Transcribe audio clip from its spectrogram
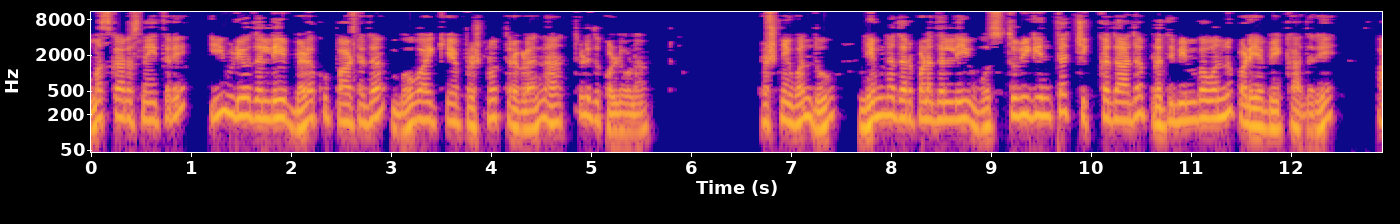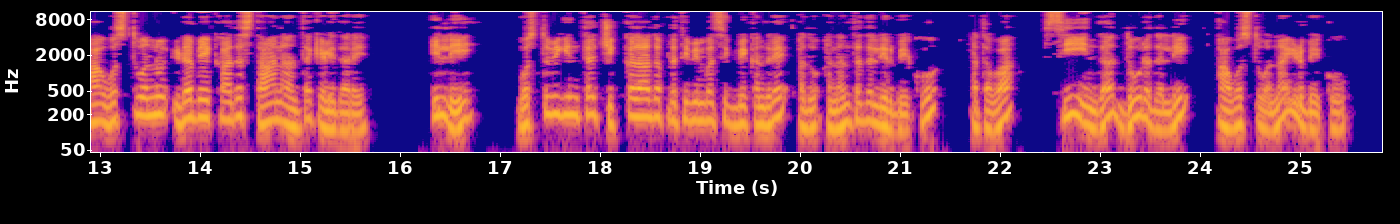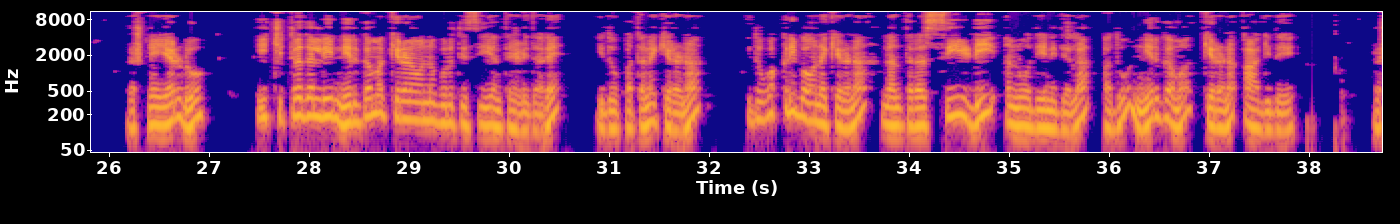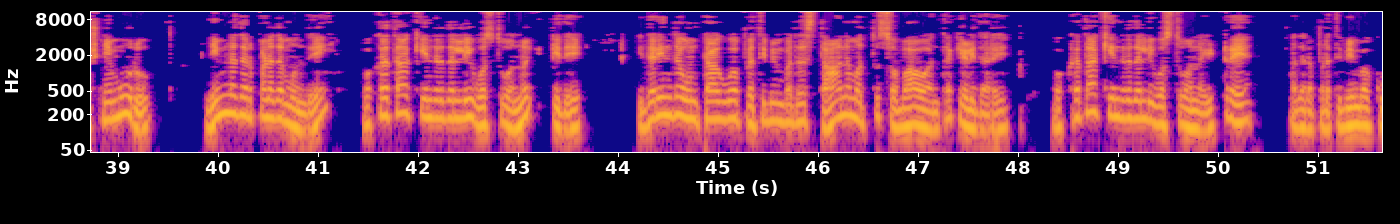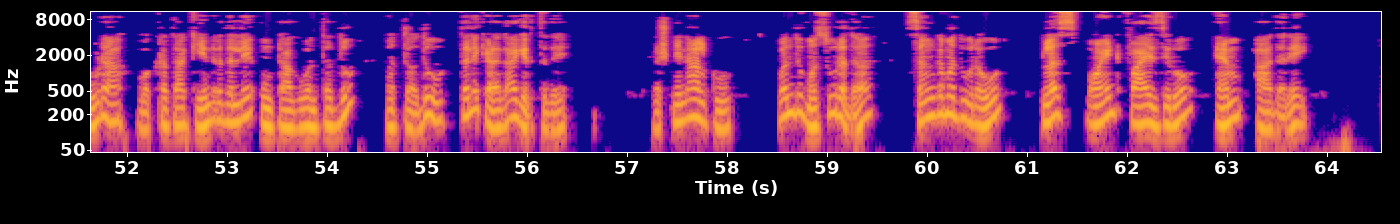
ನಮಸ್ಕಾರ ಸ್ನೇಹಿತರೆ, ಈ ವಿಡಿಯೋದಲ್ಲಿ ಬೆಳಕು ಪಾಠದ ಬಹುಆಯ್ಕೆಯ ಪ್ರಶ್ನೋತ್ತರಗಳನ್ನ ತಿಳಿದುಕೊಳ್ಳೋಣ. ಪ್ರಶ್ನೆ ಒಂದು, ನಿಮ್ನ ದರ್ಪಣದಲ್ಲಿ ವಸ್ತುವಿಗಿಂತ ಚಿಕ್ಕದಾದ ಪ್ರತಿಬಿಂಬವನ್ನು ಪಡೆಯಬೇಕಾದರೆ ಆ ವಸ್ತುವನ್ನು ಇಡಬೇಕಾದ ಸ್ಥಾನ ಅಂತ ಕೇಳಿದ್ದಾರೆ. ಇಲ್ಲಿ, ವಸ್ತುವಿಗಿಂತ ಚಿಕ್ಕದಾದ ಪ್ರತಿಬಿಂಬ ಸಿಗ್ಬೇಕಂದ್ರೆ ಅದು ಅನಂತದಲ್ಲಿರಬೇಕು ಅಥವಾ ಸಿ ಇಂದ ದೂರದಲ್ಲಿ ಆ ವಸ್ತುವನ್ನ ಇಡಬೇಕು. ಪ್ರಶ್ನೆ ಎರಡು ಈ ಚಿತ್ರದಲ್ಲಿ ನಿರ್ಗಮ ಕಿರಣವನ್ನು ಗುರುತಿಸಿ ಅಂತ ಹೇಳಿದ್ದಾರೆ. ಇದು ಪತನ ಕಿರಣ, ಇದು ವಕ್ರಿಭವನ ಕಿರಣ, ನಂತರ ಸಿ ಡಿ ಅನ್ನುವುದೇನಿದೆಯಲ್ಲ, ಅದು ನಿರ್ಗಮ ಕಿರಣ ಆಗಿದೆ. ಪ್ರಶ್ನೆ ಮೂರು, ನಿಮ್ನ ದರ್ಪಣದ ಮುಂದೆ ವಕ್ರತಾ ಕೇಂದ್ರದಲ್ಲಿ ವಸ್ತುವನ್ನು ಇಟ್ಟಿದೆ. ಇದರಿಂದ ಉಂಟಾಗುವ ಪ್ರತಿಬಿಂಬದ ಸ್ಥಾನ ಮತ್ತು ಸ್ವಭಾವ ಅಂತ ಕೇಳಿದ್ದಾರೆ. ವಕ್ರತಾ ಕೇಂದ್ರದಲ್ಲಿ ವಸ್ತುವನ್ನು ಇಟ್ಟರೆ ಅದರ ಪ್ರತಿಬಿಂಬ ಕೂಡ ವಕ್ರತಾ ಕೇಂದ್ರದಲ್ಲೇ ಉಂಟಾಗುವಂತದ್ದು ಮತ್ತು ಅದು ತಲೆ ಕೆಳಗಾಗಿರ್ತದೆ. ಪ್ರಶ್ನೆ ನಾಲ್ಕು. ಒಂದು ಮಸೂರದ ಸಂಗಮ ದೂರವು plus point five zero M ಆದರೆ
